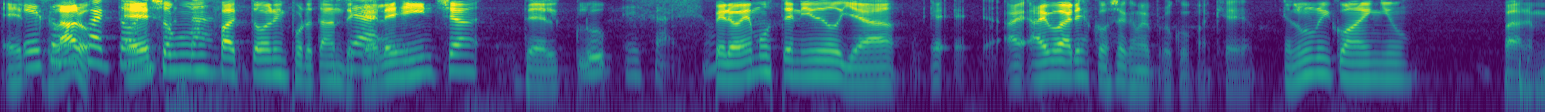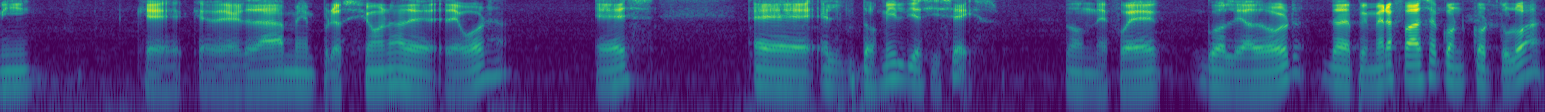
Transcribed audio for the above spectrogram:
Es- eso claro, es un factor eso es un importante. factor importante, O sea, que él es hincha del club Exacto. Pero hemos tenido ya. eh, eh, hay, hay varias cosas que me preocupan. Que el único año para mí que, que de verdad me impresiona de, de Borja es eh, el 2016, donde fue goleador de la primera fase con Cortuloa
